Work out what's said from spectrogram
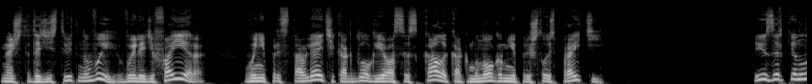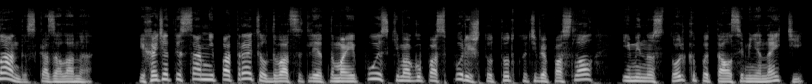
«Значит, это действительно вы, вы леди Фаера. Вы не представляете, как долго я вас искал и как много мне пришлось пройти». «Ты из Эркенланда», — сказала она. «И хотя ты сам не потратил 20 лет на мои поиски, могу поспорить, что тот, кто тебя послал, именно столько пытался меня найти.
